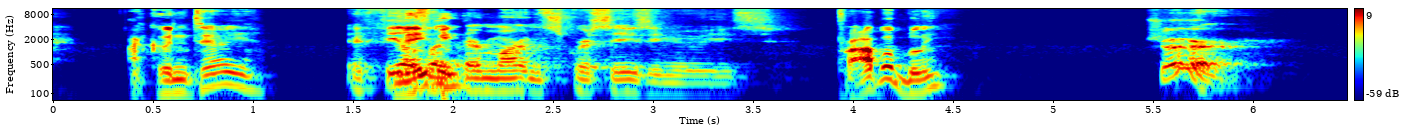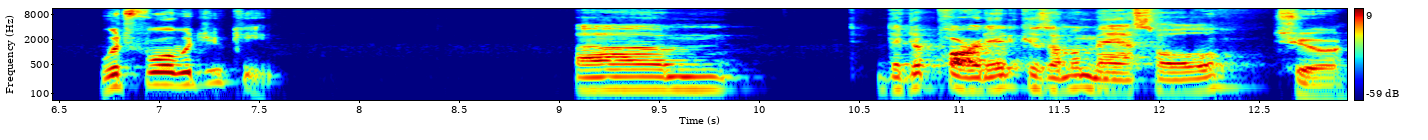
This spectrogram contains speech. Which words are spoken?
I couldn't tell you. It feels Maybe. like they're Martin Scorsese movies. Probably. Sure. Which four would you keep? Um, The Departed, because I'm a masshole. Sure.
